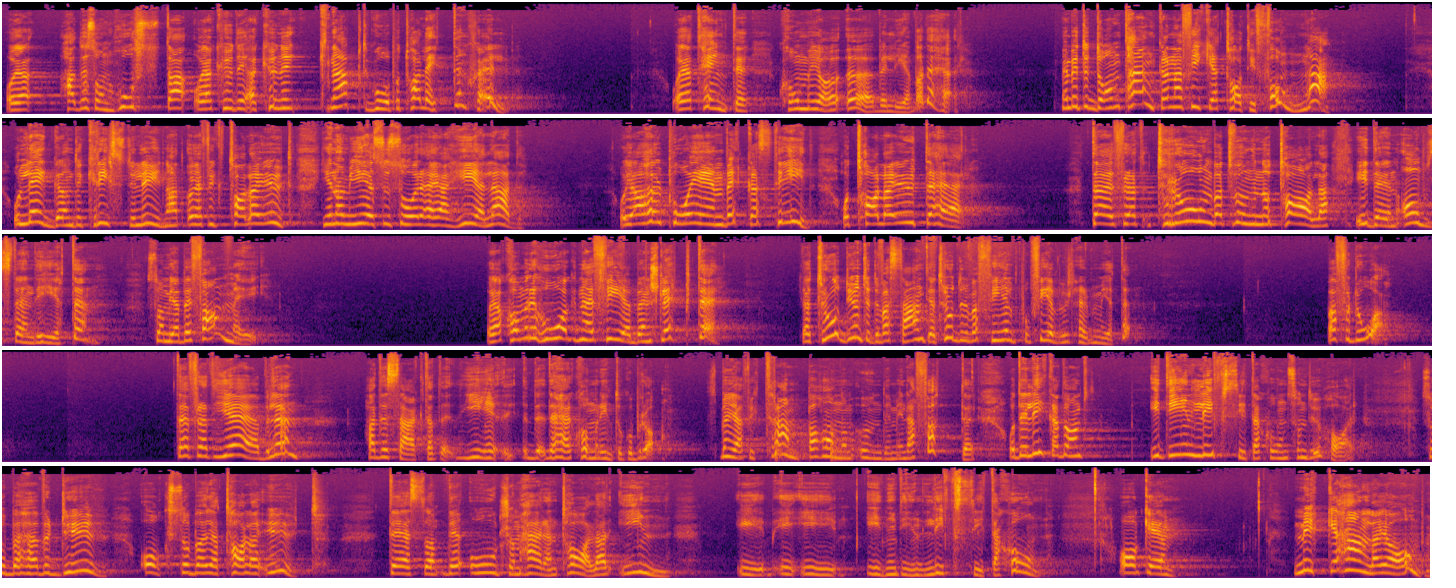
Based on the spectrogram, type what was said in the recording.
Och jag hade sån hosta och jag kunde, jag kunde knappt gå på toaletten själv. Och jag tänkte, kommer jag att överleva det här? Men vet du, de tankarna fick jag ta till fånga och lägga under Kristi lydnad. Och jag fick tala ut, genom Jesus år är jag helad. Och jag höll på i en veckas tid och tala ut det här. Därför att tron var tvungen att tala i den omständigheten som jag befann mig i. Och jag kommer ihåg när febern släppte. Jag trodde ju inte det var sant, jag trodde det var fel på febertermometern. Varför då? Därför att djävulen hade sagt att det här kommer inte att gå bra. Men jag fick trampa honom under mina fötter. Och det är likadant i din livssituation som du har. Så behöver du också börja tala ut det, som, det ord som Herren talar in i, i, i, in i din livssituation. Och eh, mycket handlar ju om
